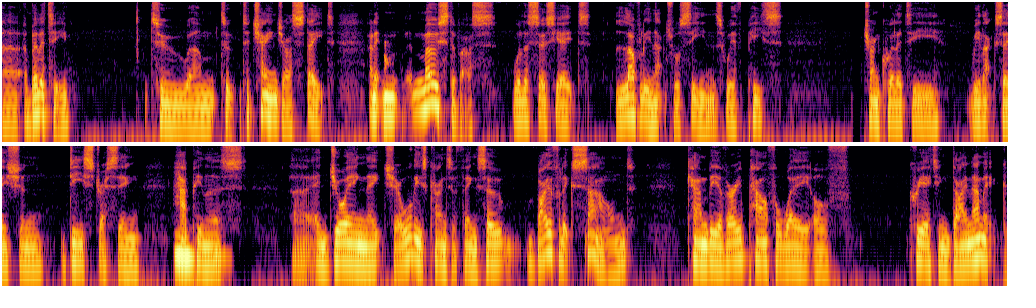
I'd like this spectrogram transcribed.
uh, ability to, um, to to change our state, and it, most of us will associate lovely natural scenes with peace, tranquility, relaxation, de-stressing, mm. happiness, uh, enjoying nature, all these kinds of things. So biophilic sound can be a very powerful way of creating dynamic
